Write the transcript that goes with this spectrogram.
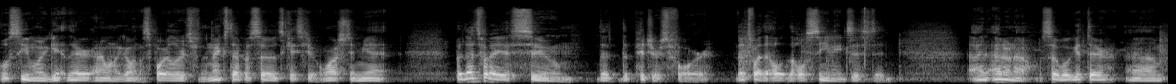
we'll see when we get there. I don't want to go into spoilers for the next episodes in case you haven't watched them yet. But that's what I assume that the picture's for. That's why the whole the whole scene existed. I, I don't know. So we'll get there. Um,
